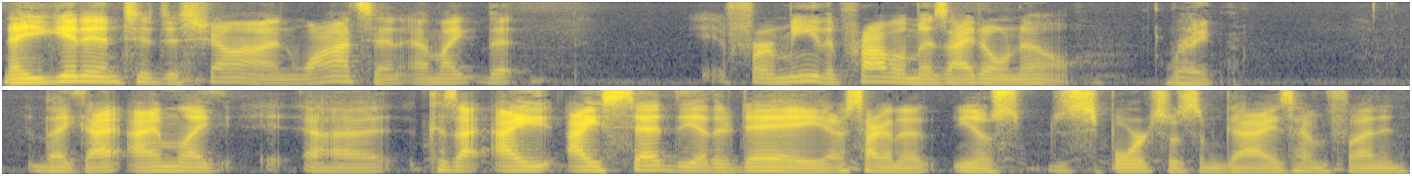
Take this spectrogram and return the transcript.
Now you get into Deshaun Watson, and like that. For me, the problem is I don't know. Right. Like I, I'm like, because uh, I, I, I said the other day I was talking to you know sports with some guys having fun and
